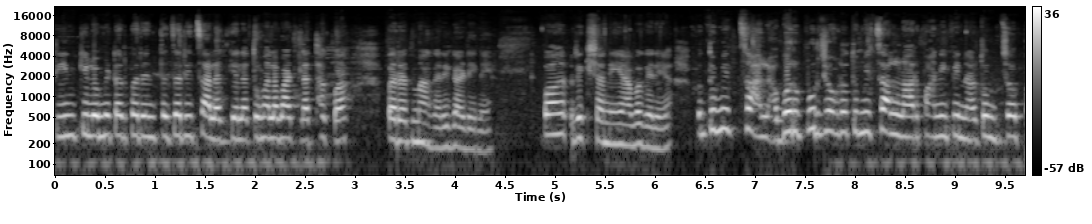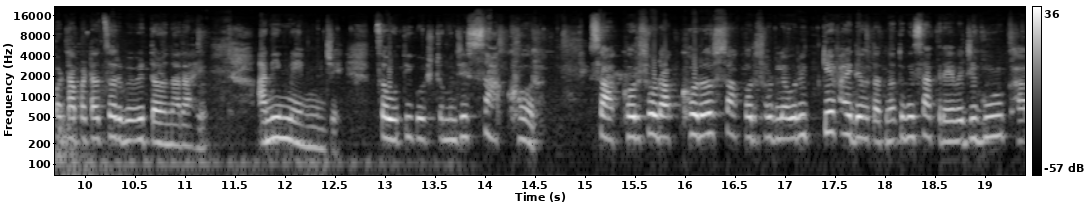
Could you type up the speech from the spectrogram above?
तीन किलोमीटरपर्यंत जरी चालत गेला तुम्हाला वाटला थकवा परत माघारी गाडीने. पण रिक्षाने या वगैरे. या पण तुम्ही चाला भरपूर जेवढं तुम्ही चालणार पाणी पिणार तुमचं पटापटा चरबी वितळणार आहे. आणि मेन म्हणजे चौथी गोष्ट म्हणजे साखर. साखर सोडा खरंच साखर सोडल्यावर इतके फायदे होतात ना तुम्ही साखरेऐवजी गूळ खा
